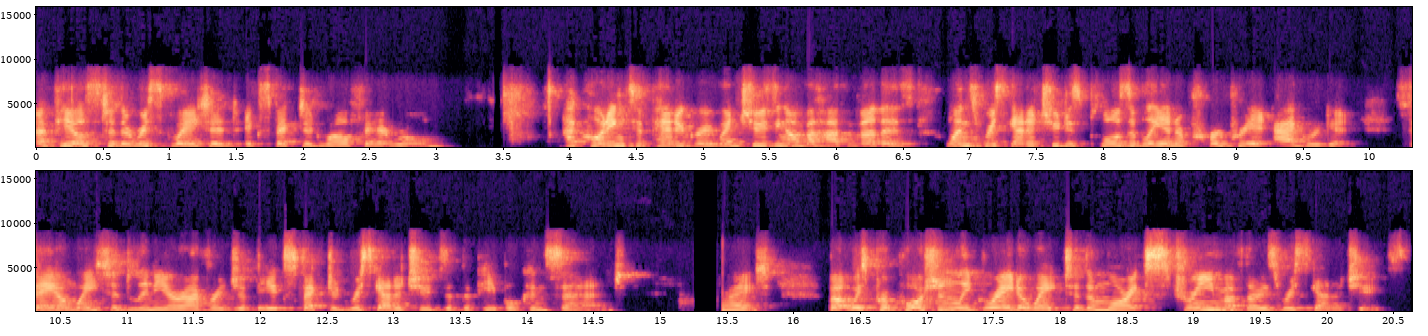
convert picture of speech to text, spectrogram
appeals to the risk-weighted expected welfare rule. According to Pettigrew, when choosing on behalf of others, one's risk attitude is plausibly an appropriate aggregate, say a weighted linear average of the expected risk attitudes of the people concerned, right? But with proportionally greater weight to the more extreme of those risk attitudes.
